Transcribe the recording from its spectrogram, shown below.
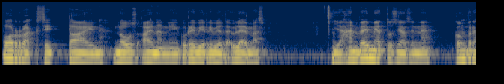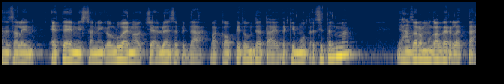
porraksittain nousi aina niin kuin rivi riviltä ylemmäs. Ja hän vei meidät tosiaan sinne konferenssisalin eteen, missä on niin luennoitsija yleensä pitää vaikka oppituntia tai jotakin muuta esitelmää. Ja hän sanoi mun kaverille, että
